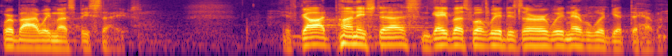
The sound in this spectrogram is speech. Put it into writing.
whereby we must be saved. If God punished us and gave us what we deserve, we never would get to heaven.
